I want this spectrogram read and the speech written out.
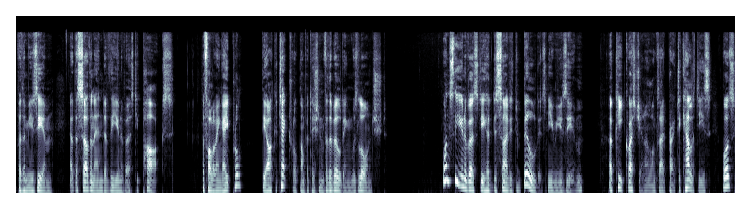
for the museum at the southern end of the university parks. The following April, the architectural competition for the building was launched. Once the university had decided to build its new museum, a key question alongside practicalities was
